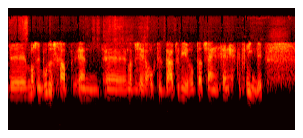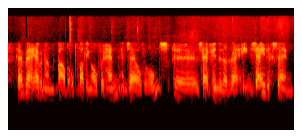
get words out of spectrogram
de moslimbroederschap en, uh, laten we zeggen, ook de buitenwereld, dat zijn geen echte vrienden. Wij hebben een bepaalde opvatting over hen en zij over ons. Zij vinden dat wij eenzijdig zijn,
